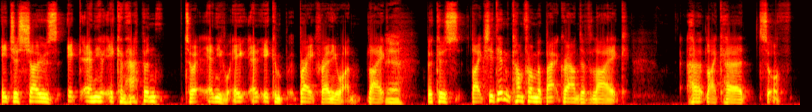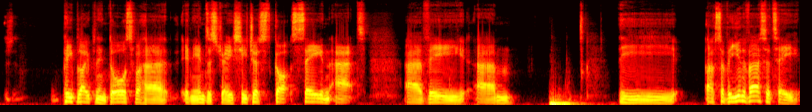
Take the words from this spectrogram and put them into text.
it just shows it any it can happen to any it, it can break for anyone like Yeah. because like she didn't come from a background of like her like her sort of people opening doors for her in the industry she just got seen at uh, the um the uh, so the university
